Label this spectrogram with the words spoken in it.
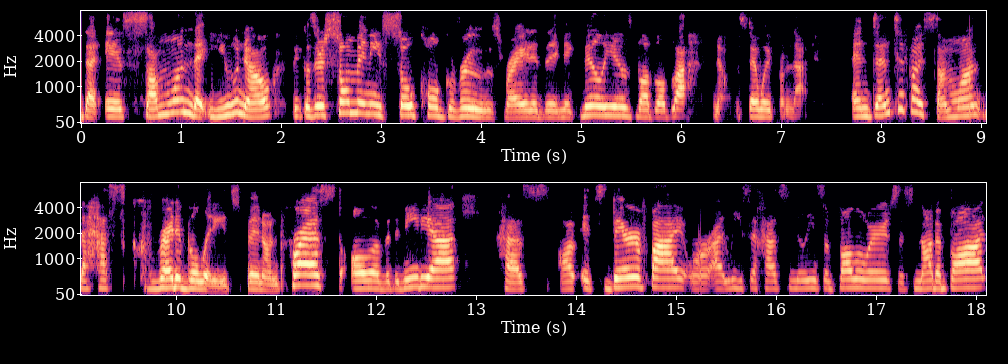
that is someone that you know, because there's so many so-called gurus, right? They make millions, blah, blah, blah. No, stay away from that identify someone that has credibility. It's been on press all over the media, has uh, it's verified, or at least it has millions of followers. It's not a bot.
